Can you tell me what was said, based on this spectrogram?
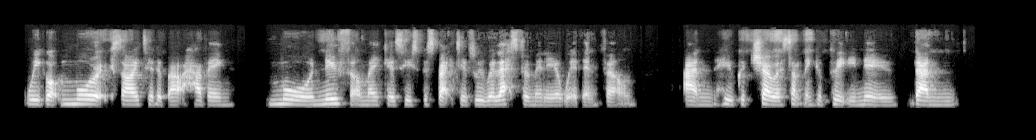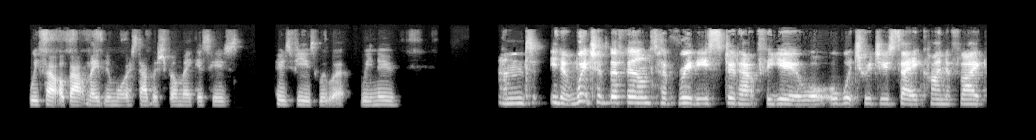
we got more excited about having more new filmmakers whose perspectives we were less familiar with in film and who could show us something completely new than we felt about maybe more established filmmakers whose whose views we were we knew. And you know, which of the films have really stood out for you, or, or which would you say kind of like,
